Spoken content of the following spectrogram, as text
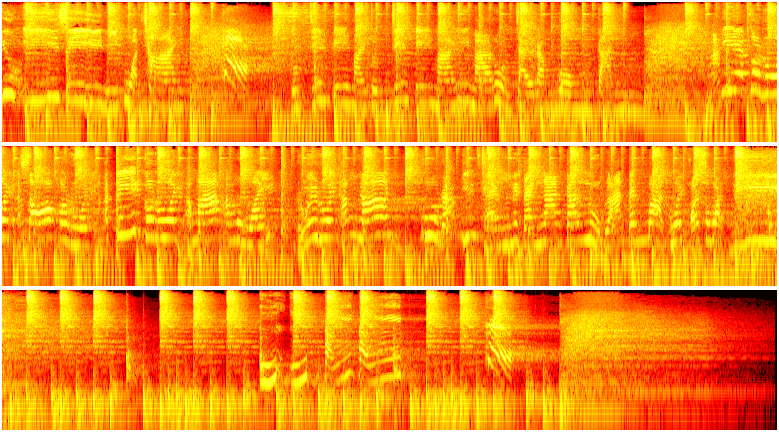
you easy นี่หัวชายตุ๊จีนปีใหม่ตุ๊จีนปีใหม่มาร่วมใจรำวงกันอาเดียก็รวยอาซอก็รวยอาตีก็รวยอามาอามวย รวยรวยทั้งนั้น คู่รักยิ้มแฉ่งได้แต่งงานกันลูกหลานเต็มบ้านอวยพรสวัสดี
